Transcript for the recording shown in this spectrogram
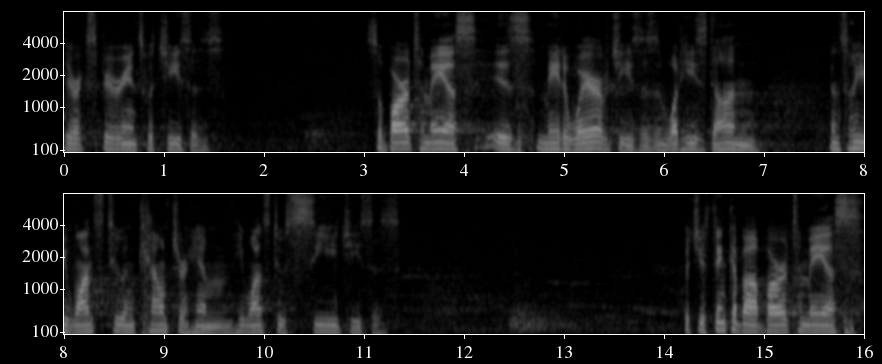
their experience with Jesus. So Bartimaeus is made aware of Jesus and what he's done. And so he wants to encounter him, he wants to see Jesus. But you think about Bartimaeus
